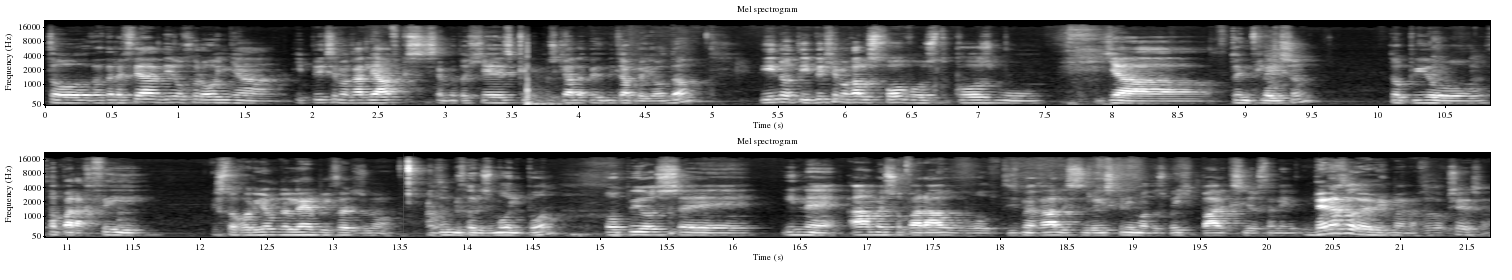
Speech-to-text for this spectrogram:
το, τα τελευταία δύο χρόνια υπήρξε μεγάλη αύξηση σε μετοχές, κρύπτος και άλλα επενδυτικά προϊόντα είναι ότι υπήρχε μεγάλος φόβος του κόσμου για το inflation, το οποίο θα παραχθεί Στο χωριό μου το λένε πληθωρισμό. από τον πληθωρισμό λοιπόν, ο οποίος ε, είναι άμεσο παράγωγο της μεγάλης ροής χρήματος που έχει υπάρξει ώστε να. Δεν είναι αυτό το δεδειγμένο, αυτό το ξέρεις. Ε;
